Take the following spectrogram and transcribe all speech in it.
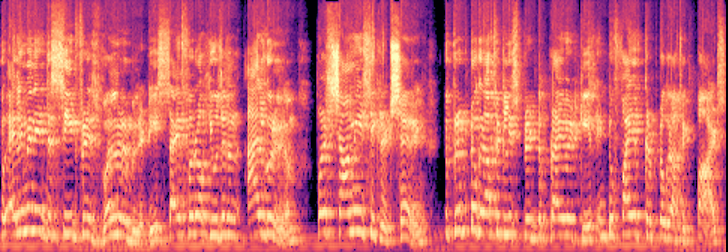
To eliminate the seed phrase vulnerability, Cypherock uses an algorithm called Shamir secret sharing to cryptographically split the private keys into five cryptographic parts,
